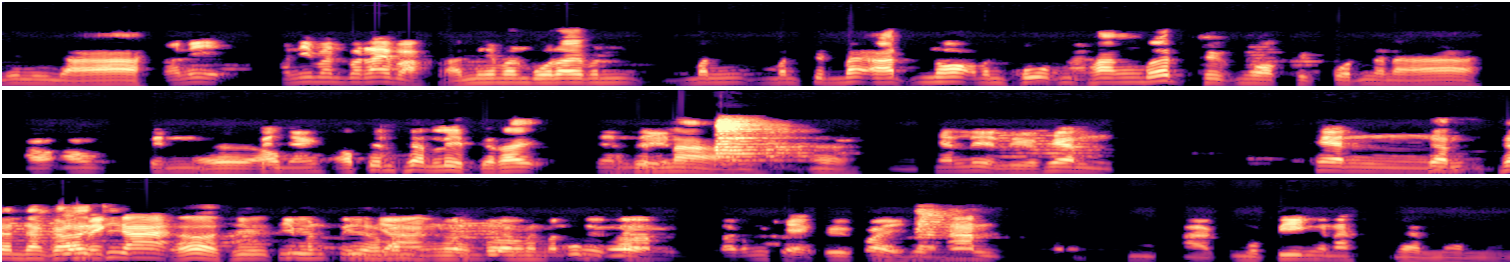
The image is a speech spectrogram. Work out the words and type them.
นี่นี่นะอันนี้ อันนี้มันบ่ได้บ่อันนี้มันโบได้มันมันมันเป็นไม้อัดเนาะมันพุมันพังเบิดถึกหมวกถึกฝนนะนะเอาเอาเป็นเออเป็เอานหยังเอาเป็นแผ่นเลดก็ได้แผ่นเลเป็นดหน้าเออแผ่นเลดหรือแผ่น แผ่นแผ่นแผ่นยังก็ได้โอเมที่ก้าเออที่ที่มันเป็นให้ยางเอมัอนเพื่อมัมันนมันคุ้มถึงเออน้ำแล้วก็มันแข็งคือก้อยเฮ็ดหั่นอ่าหมูปิ้งอะนะแม่นแม่นแม่น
